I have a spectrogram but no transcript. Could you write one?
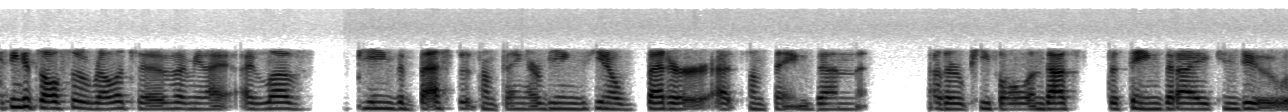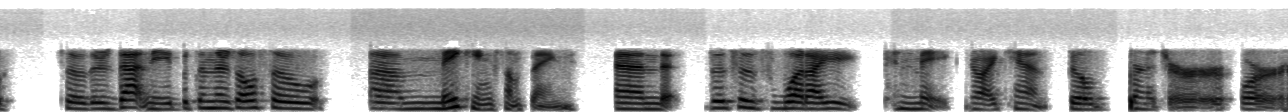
I think it's also relative. I mean, I I love being the best at something or being you know better at something than other people, and that's the thing that I can do. So there's that need, but then there's also um, making something, and this is what I can make. You know, I can't build furniture or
